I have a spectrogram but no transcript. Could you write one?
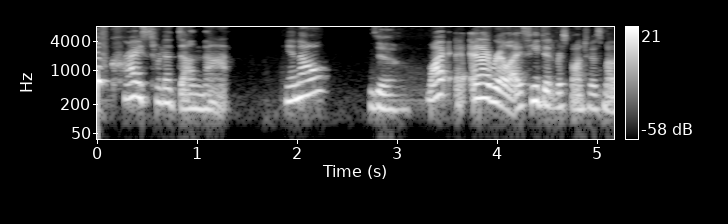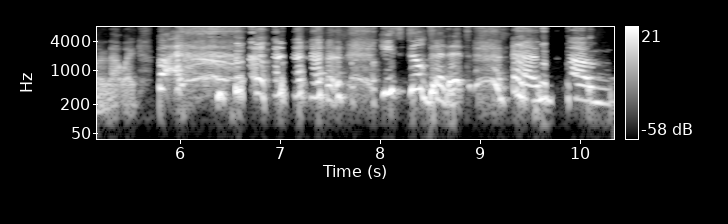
if christ would have done that? You know yeah. Why? And I realize he did respond to his mother that way, but he still did it. And um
